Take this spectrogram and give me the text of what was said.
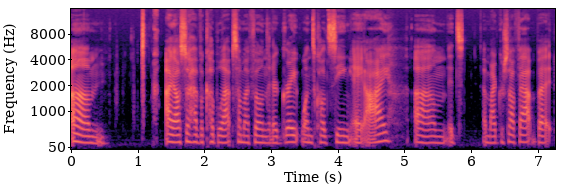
Um, I also have a couple apps on my phone that are great. One's called Seeing AI. Um, it's a Microsoft app, but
